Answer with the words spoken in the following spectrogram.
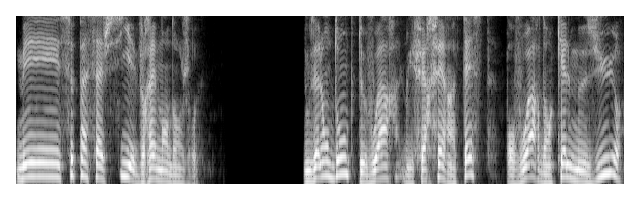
Mais ce passage-ci est vraiment dangereux. Nous allons donc devoir lui faire faire un test pour voir dans quelle mesure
